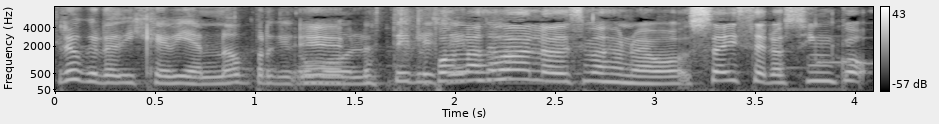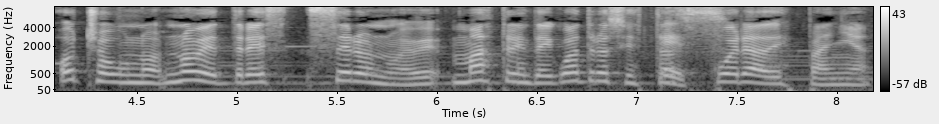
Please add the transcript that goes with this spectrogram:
Creo que lo dije bien, ¿no? Porque como eh, lo estoy leyendo... Por las dudas lo decimos de nuevo. 605-819309. Más 34 si estás fuera de España.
